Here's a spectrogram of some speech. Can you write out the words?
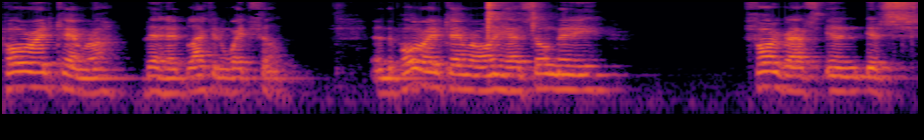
Polaroid camera that had black and white film. And the Polaroid camera only has so many photographs in its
